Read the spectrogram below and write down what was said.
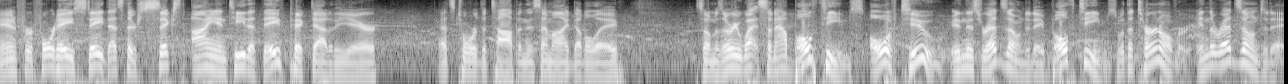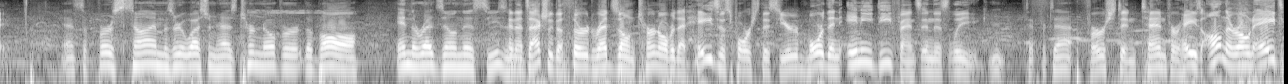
And for Fort Hays State, that's their sixth INT that they've picked out of the air. That's toward the top in this MIAA. So Missouri West, so now both teams 0 of 2 in this red zone today. Both teams with a turnover in the red zone today. And it's the first time Missouri Western has turned over the ball in the red zone this season. And that's actually the third red zone turnover that Hays has forced this year, more than any defense in this league. Mm, Tit for tat. First and 10 for Hays on their own eight.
